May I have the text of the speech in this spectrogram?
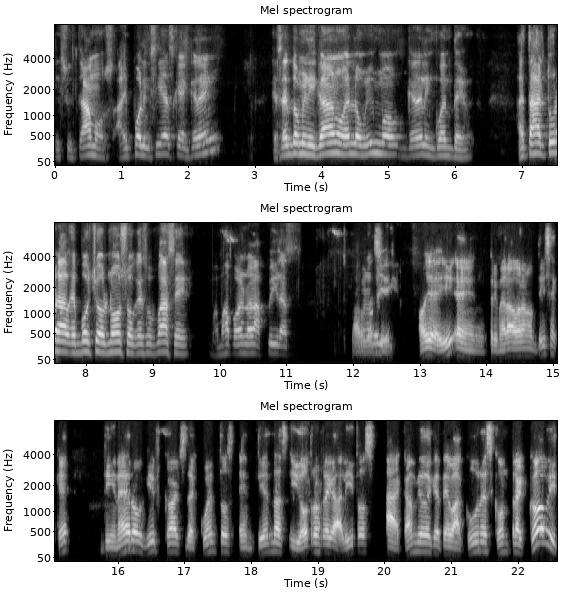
Y citamos, hay policías que creen que ser dominicano es lo mismo que delincuente. A estas alturas es bochornoso que eso pase. Vamos a ponerlo las pilas. Oye, y en primera hora nos dice que dinero, gift cards, descuentos en tiendas y otros regalitos a cambio de que te vacunes contra el COVID.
